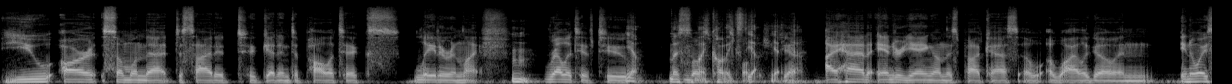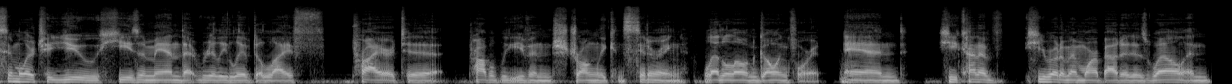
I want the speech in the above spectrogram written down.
You are someone that decided to get into politics later in life mm. relative to yeah most, most of my colleagues. Yeah, yeah, yeah, I had Andrew Yang on this podcast a, a while ago, and in a way similar to you, he's a man that really lived a life prior to probably even strongly considering, let alone going for it. And he kind of he wrote a memoir about it as well and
